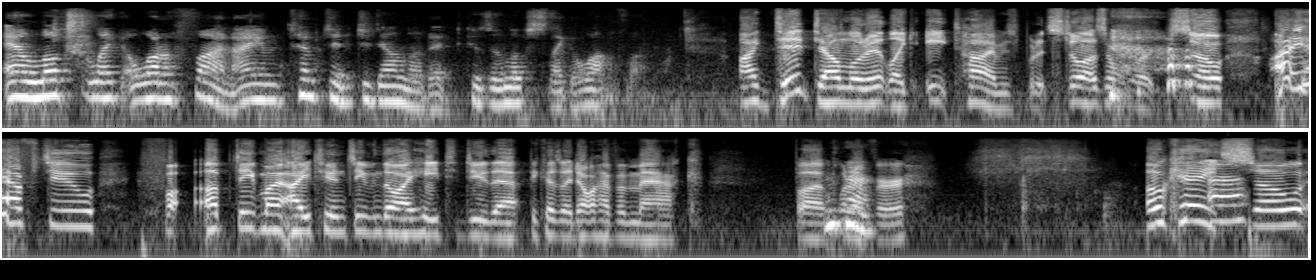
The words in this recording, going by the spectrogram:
and looks like a lot of fun. I am tempted to download it because it looks like a lot of fun. I did download it like eight times, but it still hasn't worked. so I have to f- update my iTunes, even though I hate to do that because I don't have a Mac. But whatever. Okay, Uh, so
